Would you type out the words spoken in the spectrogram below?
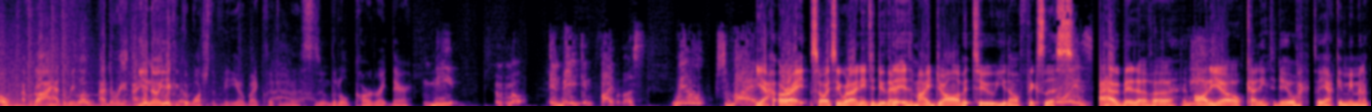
Oh, I forgot I had to reload. I had to re. you know, you could go watch the video by clicking this little card right there. Me, well, and Bacon, five of us, will survive. Yeah, all right. So I see what I need to do there. It is my job to, you know, fix this. Boys, I have a bit of uh, audio cutting to do. So yeah, give me a minute.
